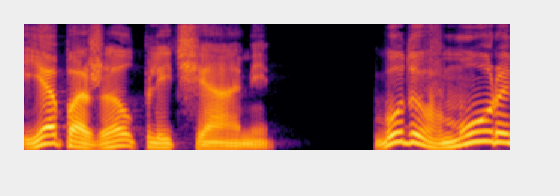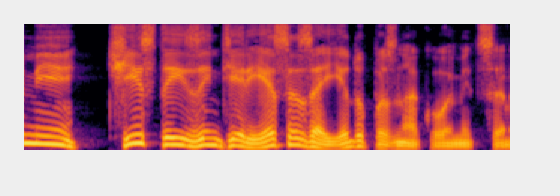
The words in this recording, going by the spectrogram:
Я пожал плечами. Буду в Муроме, чисто из интереса заеду познакомиться.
